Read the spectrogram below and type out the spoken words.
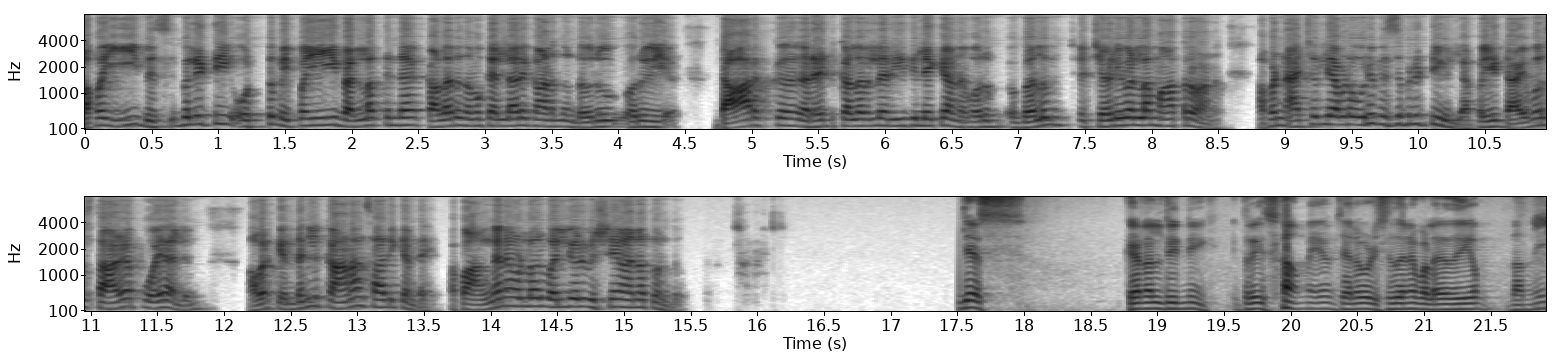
അപ്പൊ ഈ വിസിബിലിറ്റി ഒട്ടും ഇപ്പൊ ഈ വെള്ളത്തിന്റെ കളർ നമുക്ക് എല്ലാവരും കാണുന്നുണ്ട്. ഒരു ഒരു ഡാർക്ക് റെഡ് കളറിലെ രീതിയിലേക്കാണ്. ഒരു വെളും ചെളിവെള്ളം മാത്രമാണ്. അപ്പൊ നാച്ചുറലി അവിടെ ഒരു വിസിബിലിറ്റിയും ഇല്ല. അപ്പൊ ഈ ഡൈവേഴ്സ് താഴെ പോയാലും അവർക്ക് എന്തെങ്കിലും കാണാൻ സാധിക്കണ്ടേ? അപ്പൊ അങ്ങനെയുള്ള ഒരു വലിയൊരു വിഷയം അതിനകത്തുണ്ട്. യെസ് കേണൽ ടിന്നി ഇത്രയും സമയം ചെലവഴിച്ചതിന് വളരെയധികം നന്ദി.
